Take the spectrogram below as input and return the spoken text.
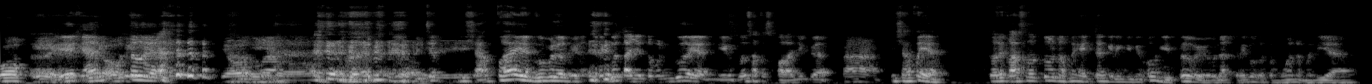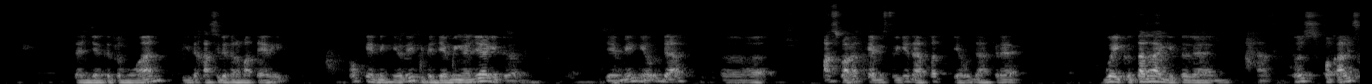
Oke. iya kan? Yo, Betul ya? Yo, iya. Di chat, "Ini siapa ya? Gue bilang ya. Jadi gue tanya temen gue yang yang gue satu sekolah juga. Nah, siapa ya? Tuh ada kelas lo tuh namanya Eca gini-gini. Oh gitu ya. Udah akhirnya gue ketemuan sama dia. Janjian ketemuan, kita kasih dengan materi. Oke nih, yaudah kita jamming aja gitu. Jamming ya udah. Eh, pas banget chemistry-nya dapet. Ya udah akhirnya gue ikutan lah gitu kan. Nah, terus vokalis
